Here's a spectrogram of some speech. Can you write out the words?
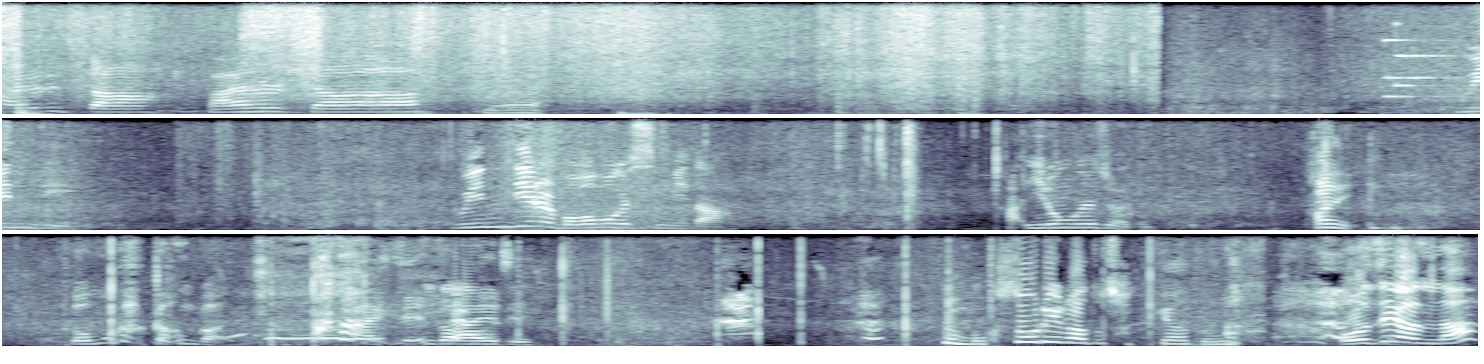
알겠다. 말다. 예. 윈디. 윈디를 먹어보겠습니다. 아 이런 거 해줘야 돼. 아니 너무 가까운 거 아니야? 이거 알지? 그럼 목소리라도 작게 하던가. 어제였나?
